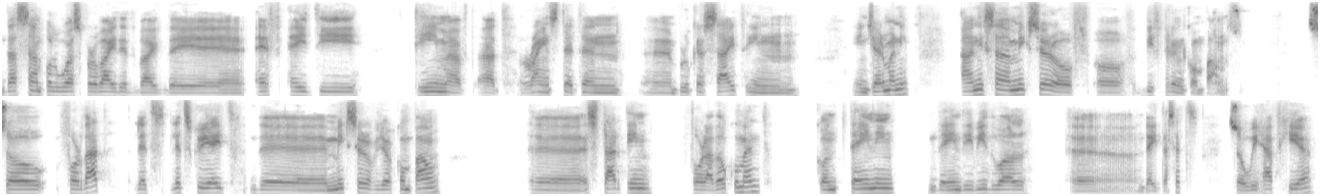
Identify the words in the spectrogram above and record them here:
That sample was provided by the FAT team at, at Rheinstetten uh, Bruker site in in Germany and it's a mixture of, of different compounds. So for that, let's let's create the mixture of your compound, uh, starting for a document containing the individual uh, data sets. So we have here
